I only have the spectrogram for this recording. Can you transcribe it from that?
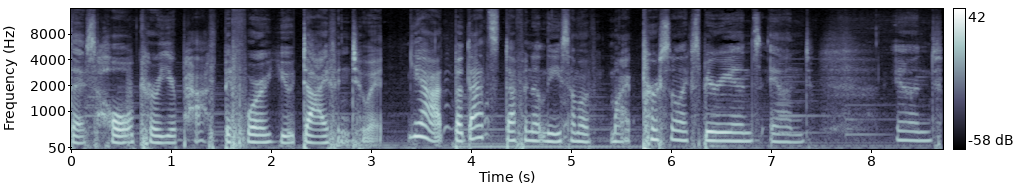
this whole career path before you dive into it. Yeah, but that's definitely some of my personal experience and and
